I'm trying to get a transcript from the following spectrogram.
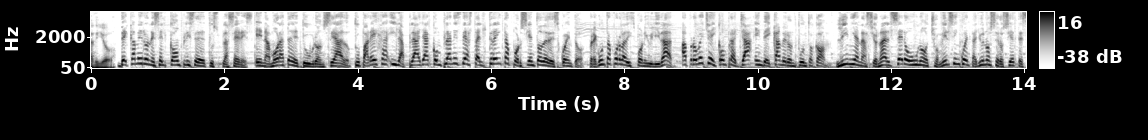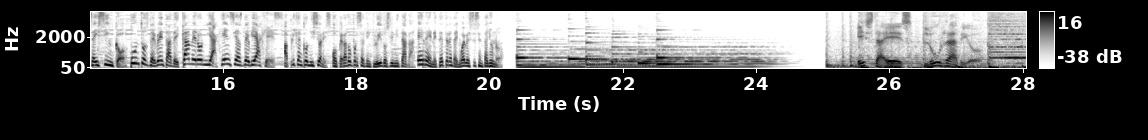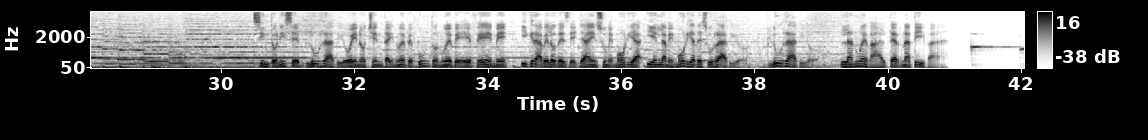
Radio. Decameron es el cómplice de tus placeres. Enamórate de tu bronceado, tu pareja y la playa con planes de hasta el 30% de descuento. Pregunta por la disponibilidad. Aprovecha y compra ya en decameron.com. Línea nacional 018 0765 Puntos de venta de Cameron y agencias de viajes. Aplican condiciones. Operado por ser incluidos limitada. RNT 3961. Esta es Blue Radio. Sintonice Blue Radio en 89.9 FM y grábelo desde ya en su memoria y en la memoria de su radio. Blue Radio, la nueva alternativa.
